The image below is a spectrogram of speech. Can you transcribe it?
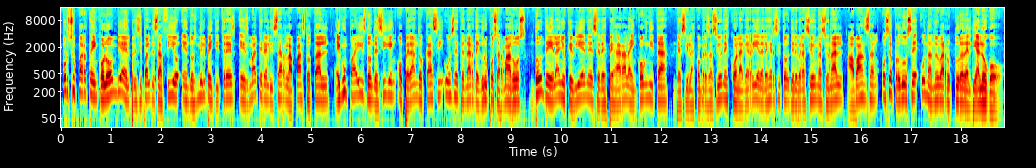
Por su parte, en Colombia, el principal desafío en 2023 es materializar la paz total en un país donde siguen operando casi un centenar de grupos armados, donde el año que viene se despejará la incógnita de si las conversaciones con la guerrilla del Ejército de Liberación Nacional avanzan o se produce una nueva ruptura del diálogo.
